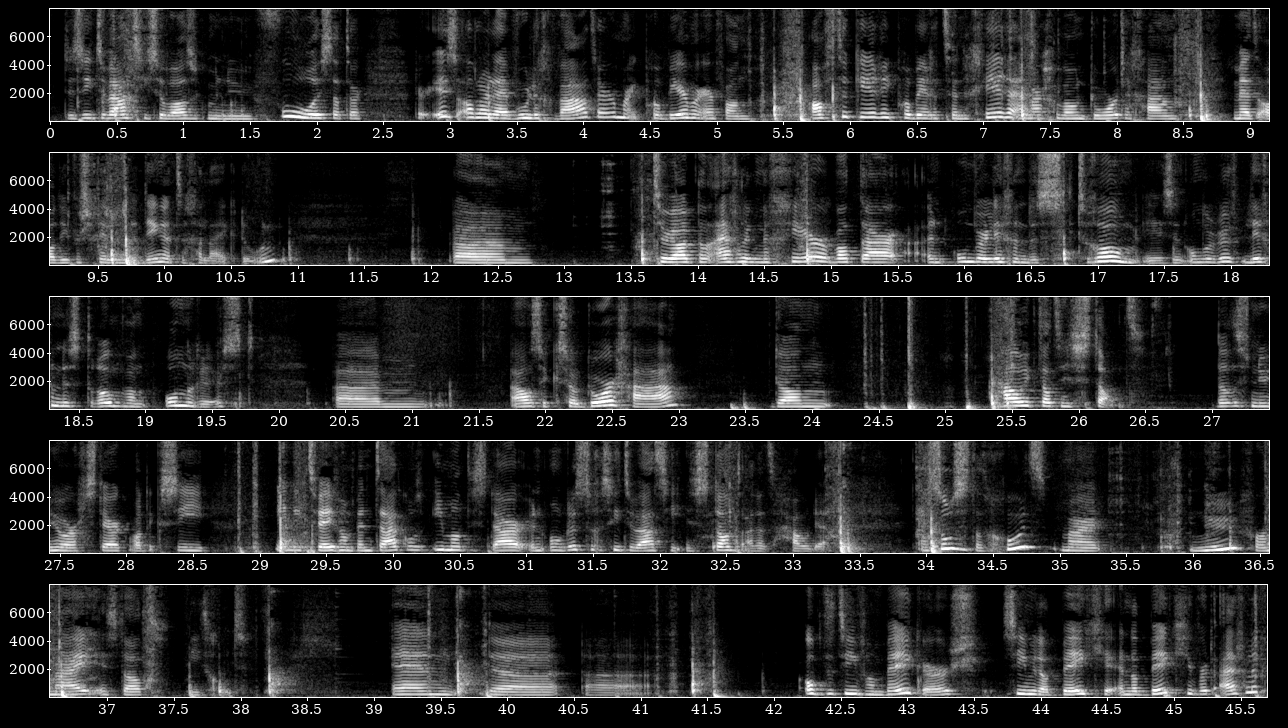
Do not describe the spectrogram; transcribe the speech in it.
de situatie zoals ik me nu voel, is dat er, er is allerlei woelig water, maar ik probeer me ervan af te keren. Ik probeer het te negeren en maar gewoon door te gaan met al die verschillende dingen tegelijk doen. Ehm, terwijl ik dan eigenlijk negeer wat daar een onderliggende stroom is. Een onderliggende stroom van onrust. Ehm, als ik zo doorga, dan hou ik dat in stand. Dat is nu heel erg sterk wat ik zie in die twee van Pentakels. Iemand is daar een onrustige situatie in stand aan het houden. En soms is dat goed, maar nu voor mij is dat niet goed. En de, uh, op de team van bekers zien we dat beekje. En dat beekje wordt eigenlijk,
